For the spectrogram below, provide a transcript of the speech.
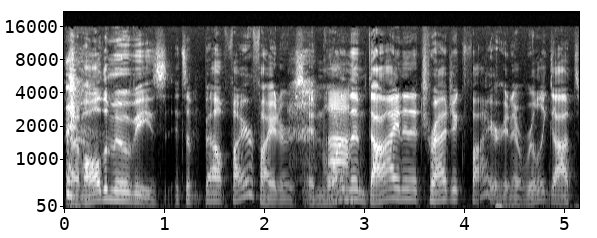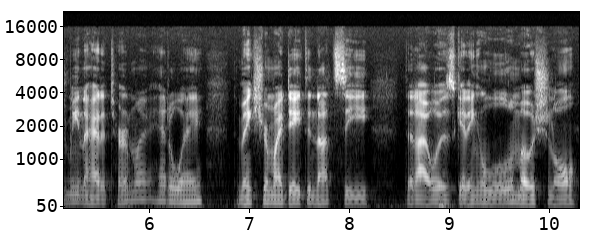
Out of all the movies, it's about firefighters, and one ah. of them died in a tragic fire, and it really got to me, and I had to turn my head away to make sure my date did not see that I was getting a little emotional.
